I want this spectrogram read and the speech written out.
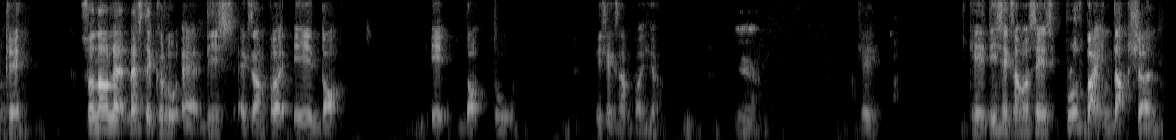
Okay. So now let, let's take a look at this example A dot 8 dot 2. This example here. Yeah. Okay. Okay, this example says prove by induction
